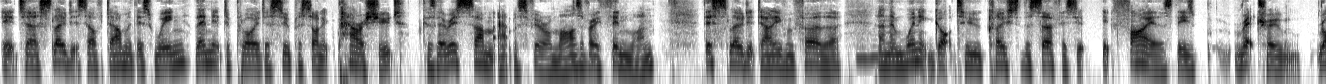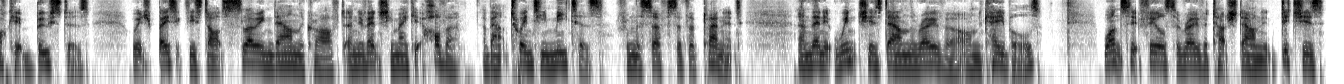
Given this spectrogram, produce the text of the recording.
it uh, slowed itself down with this wing. Then it deployed a supersonic parachute because there is some atmosphere on Mars, a very thin one. This slowed it down even further. And then when it got too close to the surface, it, it fires these retro rocket boosters, which basically start slowing down the craft and eventually make it hover about 20 meters from the surface of the planet. And then it winches down the rover on cables. Once it feels the rover touch down, it ditches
